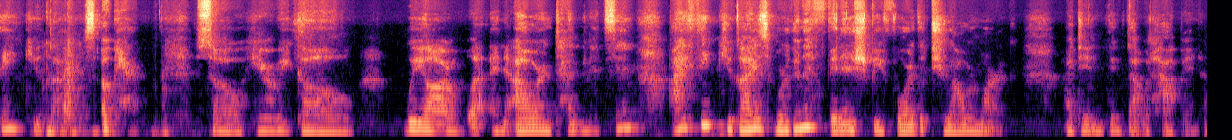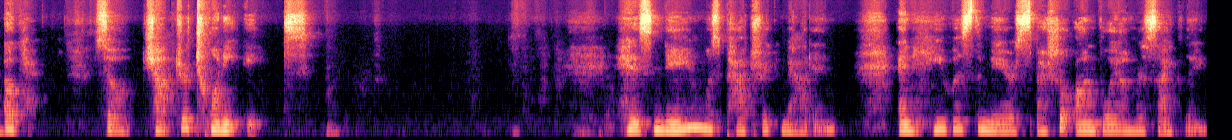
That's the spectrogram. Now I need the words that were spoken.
Thank you, guys. Okay, so here we go. We are what an hour and 10 minutes in. I think you guys we're gonna finish before the two hour mark. I didn't think that would happen. Okay, so chapter 28. His name was Patrick Madden, and he was the mayor's special envoy on recycling.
